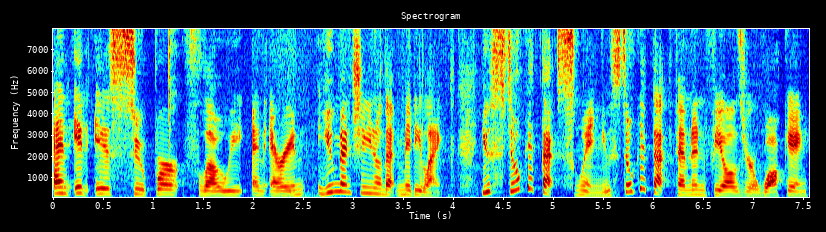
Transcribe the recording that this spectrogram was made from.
And it is super flowy and airy. And you mentioned, you know, that midi length. You still get that swing. You still get that feminine feel as you're walking.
